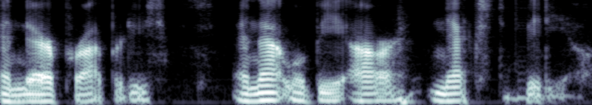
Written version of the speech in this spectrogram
and their properties. And that will be our next video.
